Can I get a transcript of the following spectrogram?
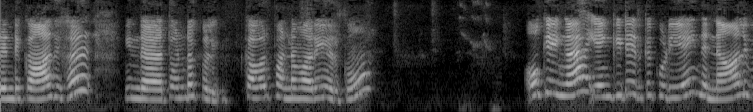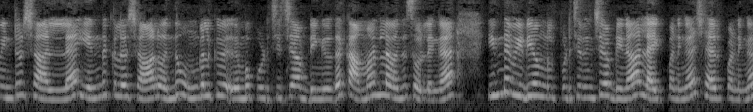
ரெண்டு காதுகள் இந்த தொண்டைக்குழி கவர் பண்ண மாதிரியும் இருக்கும். ஓகேங்க என்கிட்ட இருக்கக்கூடிய இந்த நாலு வின்டர் ஷாலில் எந்த கலர் ஷால் வந்து உங்களுக்கு ரொம்ப பிடிச்சிச்சு அப்படிங்கிறத கமெண்ட்ல வந்து சொல்லுங்க. இந்த வீடியோ உங்களுக்கு பிடிச்சிருந்துச்சு அப்படின்னா லைக் பண்ணுங்க ஷேர் பண்ணுங்க.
